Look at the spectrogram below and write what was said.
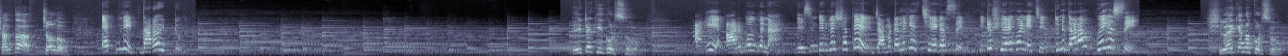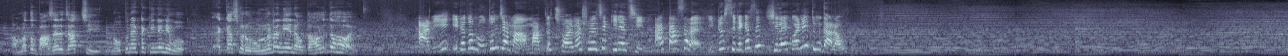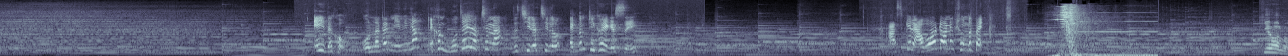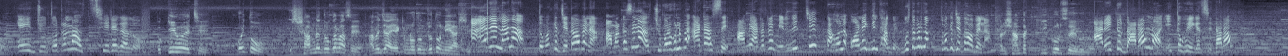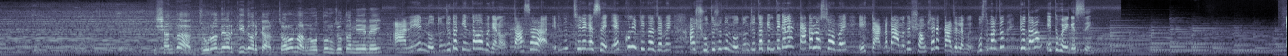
শান্তা চলো। এক মিনিট দাঁড়াও একটু। এইটা কি করছ? আরে আর বলবে না। ড্রেসিং টেবিলের সাথে জামাটা লেগে ছিঁড়ে গেছে। একটু সেলাই করে নিচ্ছি। তুমি দাঁড়াও হয়ে গেছে। সেলাই কেন করছ? আমরা তো বাজারে যাচ্ছি নতুন একটা কিনে নেব। এক কাজ করো অন্যটা নিয়ে নাও তাহলে তো হয়। আরে, এটা তো নতুন জামা। মাত্র ছয় মাস হয়েছে কিনেছি। আর তাছাড়া, একটু ছিঁড়ে গেছে সেলাই করে নিয়ে তুমি দাঁড়াও। এই দেখো ওলনাটা নিয়ে নিলাম। এখন বোঝাই যাচ্ছে না যে ছিঁড়া ছিল। একদম ঠিক হয়ে গেছে। আজকের আবহাওয়াটা অনেক সুন্দর, তাই কি হলো? এই জুতোটা না ছিঁড়ে গেল। তো কি হয়েছে? ওই তো সামনে দোকান আছে আমি যাই একটা নতুন জুতো নিয়ে আসি। আরে না না তোমাকে যেতে হবে না। আমার কাছে না চুপারগুলো আটা আছে। আমি আটাটা মেরে দিচ্ছি তাহলে অনেক দিন থাকবে। বুঝতে পারছ তোমাকে যেতে হবে না। আরে শান্তা কি করছ এগুলো? আরে একটু দাঁড়াও না এই তো হয়ে গেছে দাঁড়াও। শান্তা জোড়া দেওয়ার কি দরকার? চলো না নতুন জুতা নিয়ে নেই। আরে নতুন জুতা কিনতে হবে কেন? তাছাড়া এটা তো ছিঁড়ে গেছে এক্ষুনি ঠিক হয়ে যাবে। আর শুধু শুধু নতুন জুতা কিনতে গেলে টাকা নষ্ট হবে। এই টাকাটা আমাদের সংসারে কাজে লাগবে বুঝতে পারছ? একটু দাঁড়াও এই তো হয়ে গেছে।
